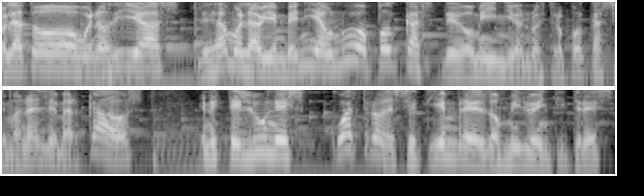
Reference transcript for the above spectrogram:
Hola a todos, buenos días. Les damos la bienvenida a un nuevo podcast de Dominio, nuestro podcast semanal de mercados, en este lunes 4 de septiembre del 2023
